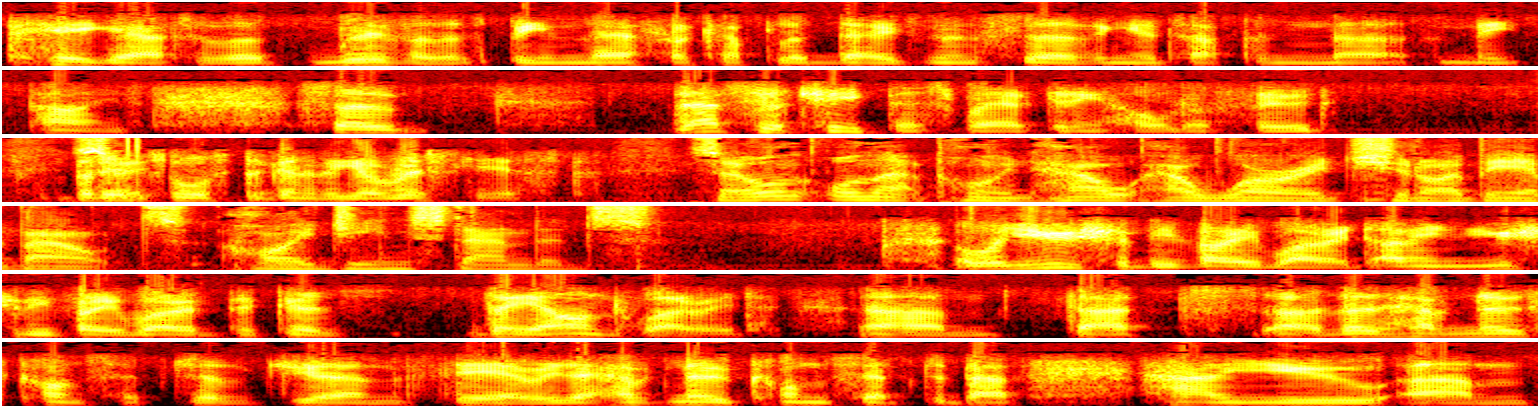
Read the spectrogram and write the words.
pig out of a river that's been there for a couple of days and then serving it up in uh, meat pies. So that's your cheapest way of getting hold of food, but so, it's also going to be your riskiest. So, on, on that point, how, how worried should I be about hygiene standards? Well, you should be very worried. I mean, you should be very worried because they aren't worried. um, that uh, they have no concept of germ theory. They have no concept about how you um,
